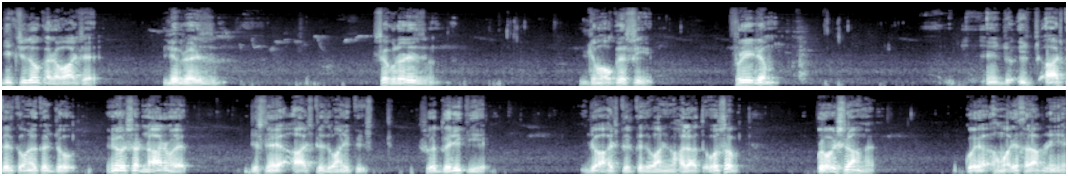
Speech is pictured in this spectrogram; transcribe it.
جن چیزوں کا رواج ہے لبرلزم سیکولرزم ڈیموکریسی فریڈم جو آج کے زمانے کا جو یونیورسل نارم ہے جس نے آج کے زمانے کی صورت گری کی ہے جو آج کل کے زمانے میں حالات وہ سب پرو اسلام ہے کوئی ہمارے خلاف نہیں ہے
